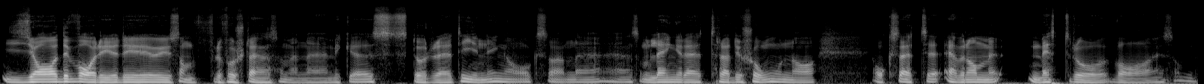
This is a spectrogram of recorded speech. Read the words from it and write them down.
Ja, det var det ju. Det är ju som för det första som en eh, mycket större tidning och också en, eh, en som längre tradition och också ett, även om Metro var som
